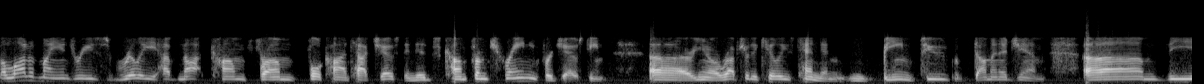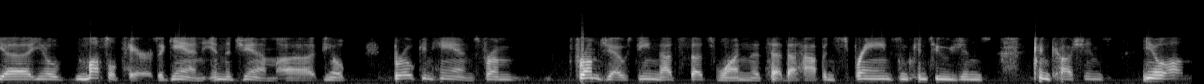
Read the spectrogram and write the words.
a lot of my injuries really have not come from full contact jousting. It's come from training for jousting. Uh, you know, ruptured Achilles tendon, being too dumb in a gym. Um, the uh, you know muscle tears again in the gym. Uh, you know, broken hands from from jousting. That's that's one that that happens. Sprains and contusions, concussions. You know, um,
